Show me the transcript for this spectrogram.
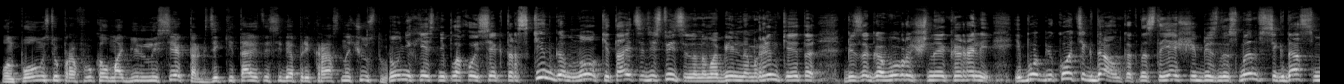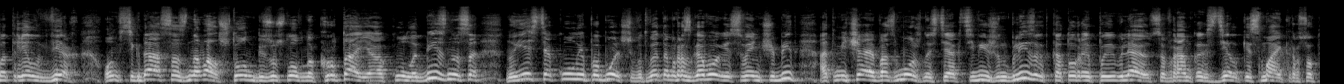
он полностью профукал мобильный сектор, где китайцы себя прекрасно чувствуют. Ну, у них есть неплохой сектор с Кингом, но китайцы действительно на мобильном рынке это безоговорочные короли. И Бобби Котик, да, он как настоящий бизнесмен всегда смотрел вверх. Он всегда осознавал, что он, безусловно, крутая акула бизнеса, но есть акулы побольше. Вот в этом разговоре с VentureBeat, отмечая возможности Activision Blizzard, которые появляются в рамках сделки с Microsoft,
